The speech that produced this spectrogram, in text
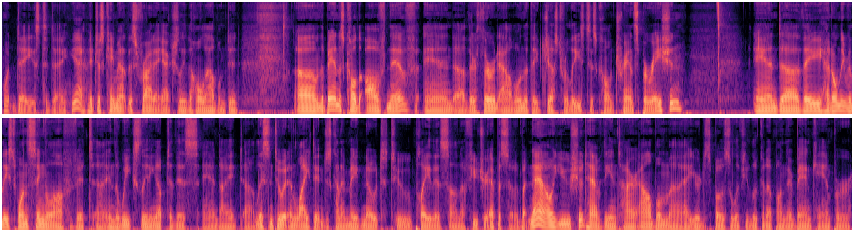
What day is today? Yeah, it just came out this Friday, actually. The whole album did. Um, the band is called Ovnev, and uh, their third album that they just released is called Transpiration and uh, they had only released one single off of it uh, in the weeks leading up to this, and I uh, listened to it and liked it, and just kind of made note to play this on a future episode. But now you should have the entire album uh, at your disposal if you look it up on their Bandcamp or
